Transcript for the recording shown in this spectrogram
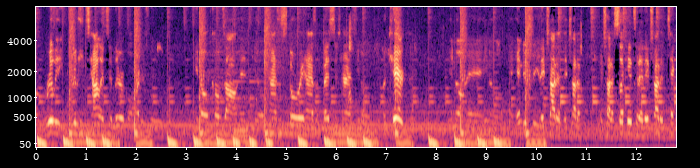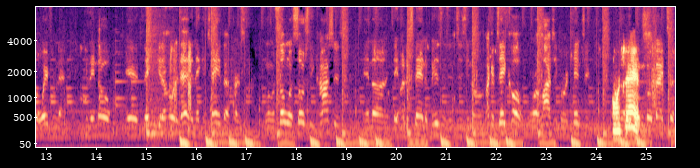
a really really talented lyrical artist who, you know, comes out and you know has a story, has a message, has you know a character, you know, and you know, the industry they try to they try to they try to suck into that. They try to take away from that because they know if they can get a hold of that, then they can change that person. When someone's socially conscious and uh, they understand the business, it's just you know like a J Cole or a Logic or a Kendrick. Or you know, we Chance. can go back to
